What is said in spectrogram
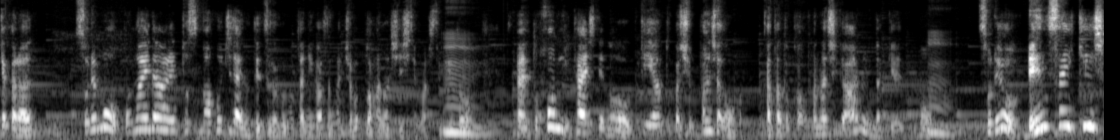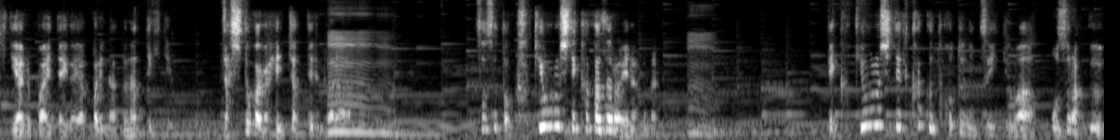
だからそれもこの間、えっと、スマホ時代の哲学の谷川さんがちょろっと話してましたけど、うん。えっと、本に対しての提案とか出版社の方とかお話があるんだけれども、うん。それを連載形式でやる媒体がやっぱりなくなってきてる。雑誌とかが減っちゃってるから、うんそうすると書き下ろしで書かざるを得なくなる。うん。で書き下ろしで書くことについてはおそらく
